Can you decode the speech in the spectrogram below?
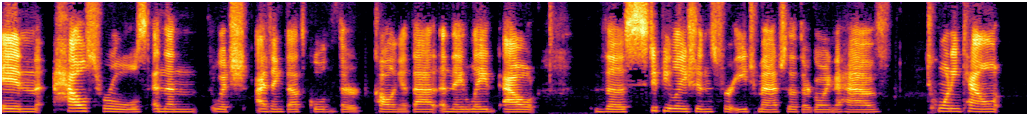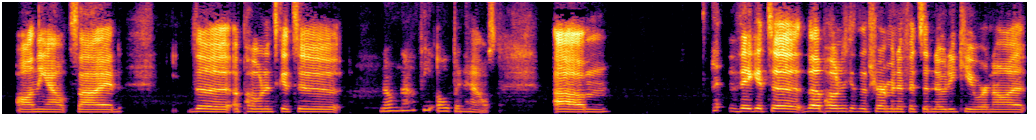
in house rules. And then, which I think that's cool that they're calling it that. And they laid out the stipulations for each match that they're going to have 20 count on the outside. The opponents get to, no, not the open house. Um, they get to the opponents get to determine if it's a no DQ or not.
